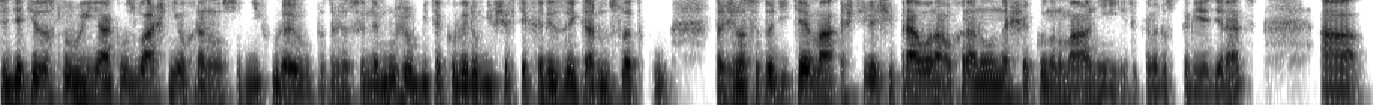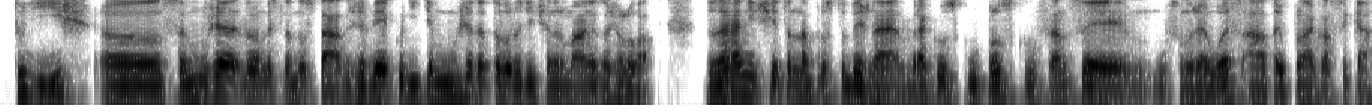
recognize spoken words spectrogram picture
že děti zasluhují nějakou zvláštní ochranu osobních údajů, protože si nemůžou být jako vědomí všech těch rizik a důsledků. Takže vlastně to dítě má ještě větší právo na ochranu ochranu než jako normální, řekněme, dospělý jedinec. A tudíž uh, se může velmi snadno stát, že vy jako dítě můžete toho rodiče normálně zažalovat. V zahraničí je to naprosto běžné, v Rakousku, Polsku, Francii, samozřejmě USA, to je úplná klasika,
